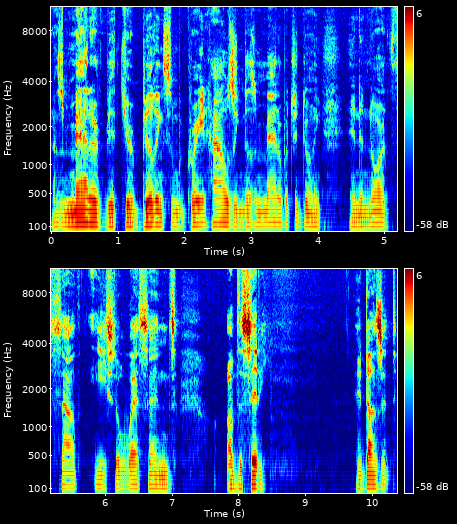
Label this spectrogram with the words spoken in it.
Doesn't matter if you're building some great housing, doesn't matter what you're doing in the north, south, east, or west ends of the city. It doesn't.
